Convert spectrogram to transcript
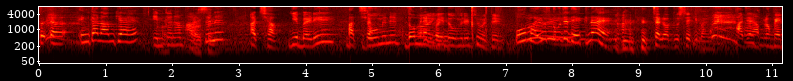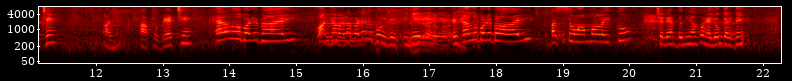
तो इनका नाम क्या है? इनका नाम आर्सन है। अच्छा। ये बड़े अच्छा। दो मिनट दो मिनट ये दो मिनट छोटे। ओ भाई उसको मुझे देखना है। चलो अब दूसरे की भाई आ जाए आप लोग बैठे। आप लोग बैठे। हेलो बड़े भाई। कौन सा वाला? बड़े मैं भूल गई। ये हेलो बड़े। भाई। अस्सलाम वालेकुम चले आप दुनिया को हेलो कर दें।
